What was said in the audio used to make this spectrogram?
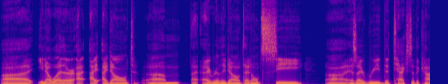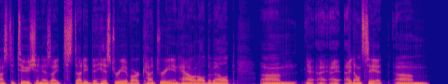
you know, whether I, I, I don't, um, I, I, really don't. I don't see uh, as I read the text of the Constitution, as I studied the history of our country and how it all developed, um, I, I, I, don't see it. Um,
